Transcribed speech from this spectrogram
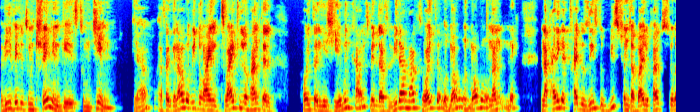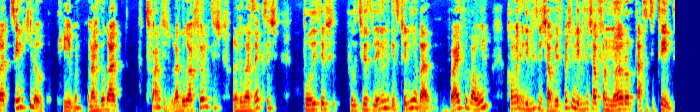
wie wenn du zum Training gehst, zum Gym. Ja, also genauso wie du ein 2 Kilo Hantel heute nicht heben kannst, wenn du das wieder machst, heute und morgen und morgen und dann nach einiger Zeit, du siehst, du bist schon dabei, du kannst sogar 10 Kilo heben und dann sogar 20 oder sogar 50 oder sogar 60. Positiv, positives Lernen ist trainierbar. Weißt du warum? Kommen wir in die Wissenschaft. Wir sprechen in die Wissenschaft von Neuroplastizität.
